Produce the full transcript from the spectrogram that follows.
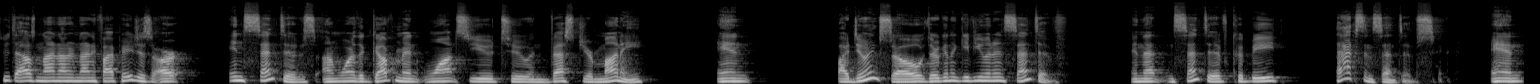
2,995 pages, are incentives on where the government wants you to invest your money. And by doing so, they're going to give you an incentive. And that incentive could be tax incentives. And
